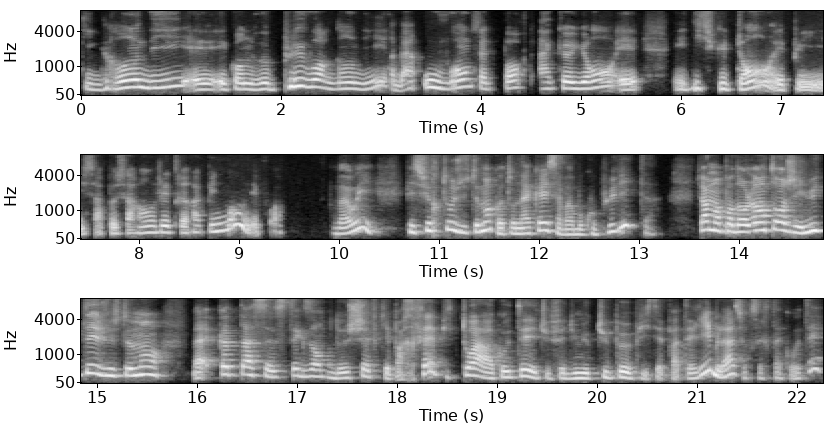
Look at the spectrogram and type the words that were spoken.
qui grandit et, qu'on ne veut plus voir grandir, eh ben, ouvrons cette porte, accueillons et, et discutons, et puis ça peut s'arranger très rapidement des fois. Bah oui, puis surtout justement quand on accueille, ça va beaucoup plus vite. Tu vois, moi pendant longtemps, j'ai lutté justement. Bah, quand tu as cet exemple de chef qui est parfait, puis toi à côté, tu fais du mieux que tu peux, puis c'est pas terrible là sur certains côtés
